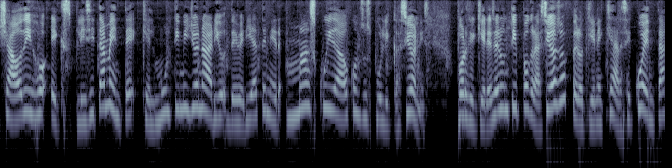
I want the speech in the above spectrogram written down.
Shao dijo explícitamente que el multimillonario debería tener más cuidado con sus publicaciones, porque quiere ser un tipo gracioso, pero tiene que darse cuenta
